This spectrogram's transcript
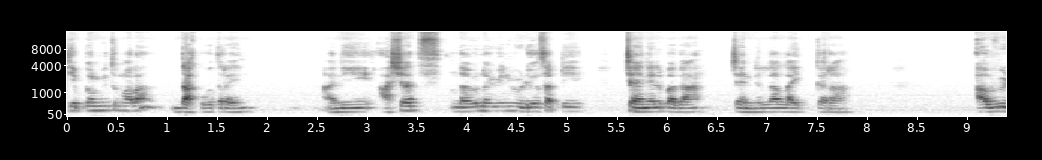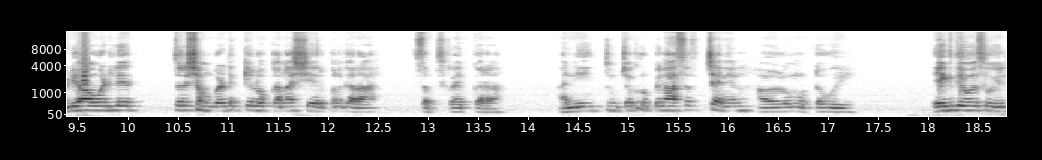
हे पण मी तुम्हाला दाखवत राहीन. आणि अशाच नवनवीन व्हिडिओसाठी चॅनेल बघा. चॅनेलला लाईक करा. व्हिडिओ आवडले तर शंभर टक्के लोकांना शेअर पण करा. सबस्क्राईब करा. आणि तुमच्या कृपेला असंच चॅनेल हळूहळू मोठं होईल. एक दिवस होईल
